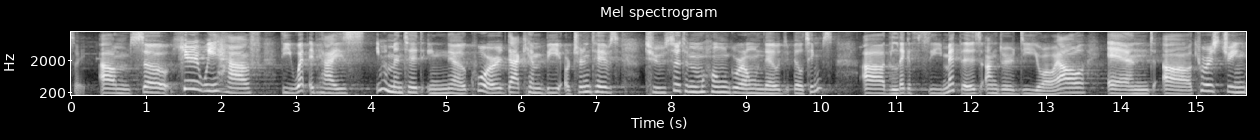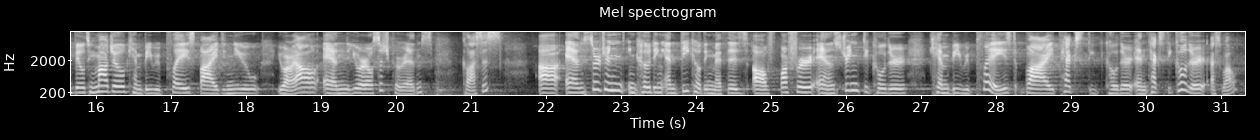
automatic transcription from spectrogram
Sorry. Um, so here we have the web APIs implemented in Node Core that can be alternatives to certain homegrown Node built-ins. Uh, the legacy methods under the URL and uh, string built-in module can be replaced by the new URL and URL search params classes. Uh, and certain encoding and decoding methods of buffer and string decoder can be replaced by text decoder and text decoder as well.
